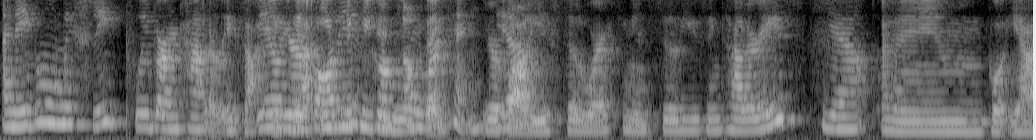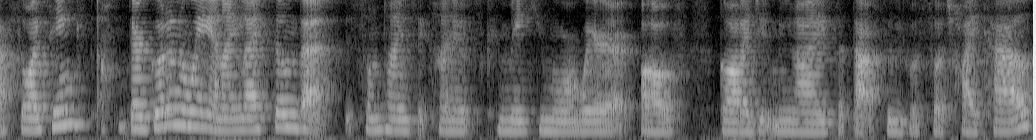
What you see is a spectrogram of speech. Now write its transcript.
And even when we sleep, we burn calories. exactly. You know, your yeah, body even if you did nothing, working. your yeah. body is still working and still using calories. Yeah. Um, but yeah, so I think they're good in a way, and I like them that sometimes it kind of can make you more aware of. God, I didn't realize that that food was such high cal,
